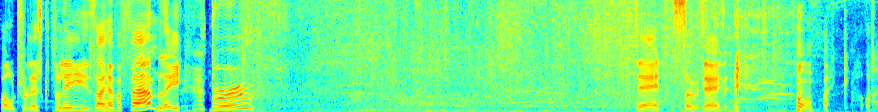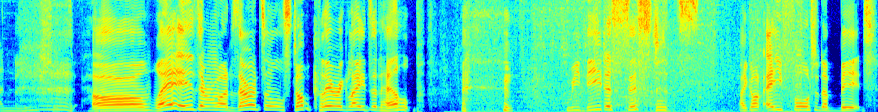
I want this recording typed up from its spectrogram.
Ultralisk, please. I have a family. Brew. Dead. So dead. oh my god. Unleash its power. Oh, where is everyone? Zeratul, stop clearing lanes and help. we need assistance. I got a fort in a bit.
